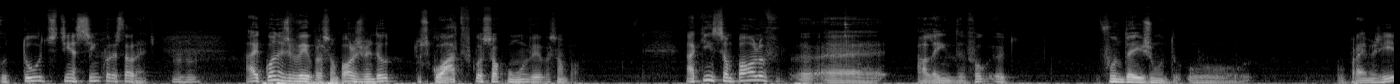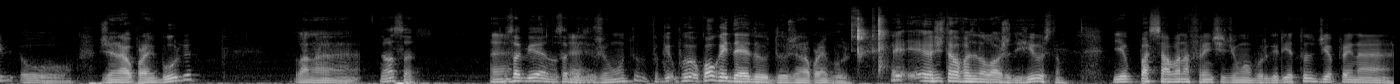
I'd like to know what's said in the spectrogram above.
o Tuts, tinha cinco restaurantes. Uhum. Aí, quando a gente veio para São Paulo, a gente vendeu os quatro, ficou só com um e veio para São Paulo. Aqui em São Paulo, eh, além do Fogo, eu fundei junto o, o Prime Rib, o General Prime Burger, lá na. Nossa, É. não sabia, não sabia É, disso. junto. Porque, qual que é a ideia do, do General Prime Burger? É, é, A gente estava fazendo a loja de Houston e eu passava na frente de uma hamburgueria todo dia para ir na,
